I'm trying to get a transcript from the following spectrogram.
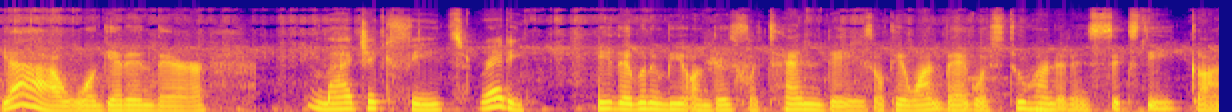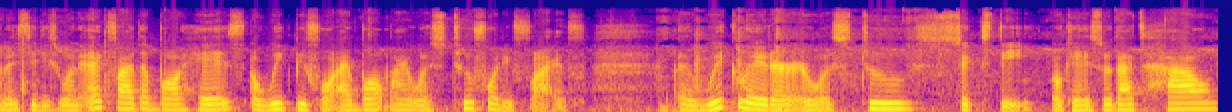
Yeah, we'll get in there. Magic feeds ready. They're going to be on this for 10 days. Okay, one bag was 260 Ghana cedis. When Egg Father bought his, a week before I bought mine was 245. A week later, it was 260. Okay, so that's how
